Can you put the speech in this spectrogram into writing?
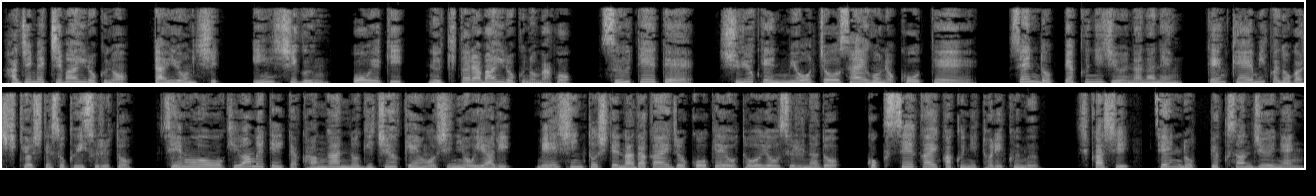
はじめ千梅録の第四子、因子軍、王益、抜きたら梅録の孫、数帝帝、主有権明朝最後の皇帝。1627年、天慶帝が死去して即位すると、戦王を極めていた宦官の義中権を死に追いやり、名神として名高い女皇家を登用するなど、国政改革に取り組む。しかし、1630年、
